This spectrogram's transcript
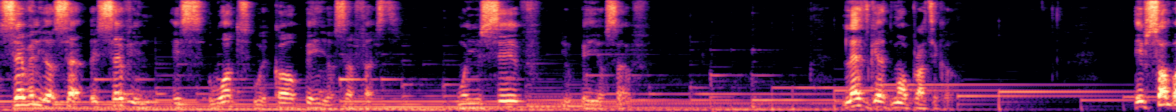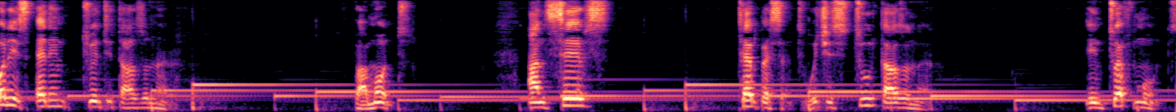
Saving yourself, eh, saving is what we call paying yourself first. When you save, you pay yourself. Let's get more practical. If somebody is earning 20,000 naira per month and saves 10%, which is 2,000 naira, in 12 months,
